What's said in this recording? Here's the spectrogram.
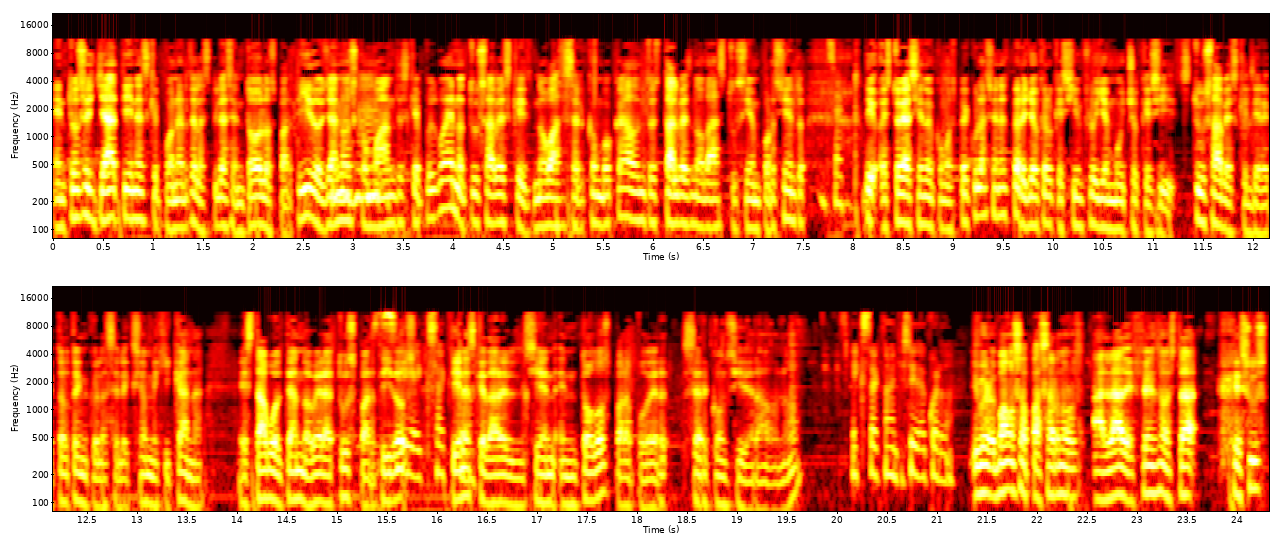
entonces ya tienes que ponerte las pilas en todos los partidos, ya no es como antes que pues bueno, tú sabes que no vas a ser convocado, entonces tal vez no das tu 100%. Exacto. Digo, estoy haciendo como especulaciones, pero yo creo que sí influye mucho que si tú sabes que el director técnico de la selección mexicana está volteando a ver a tus partidos, Sí, tienes que dar el 100 en todos para poder ser considerado, ¿no? Exactamente, estoy de acuerdo. Y bueno, vamos a pasarnos a la defensa, donde está Jesús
